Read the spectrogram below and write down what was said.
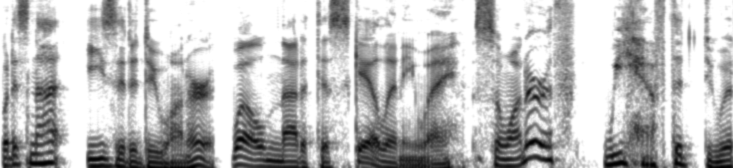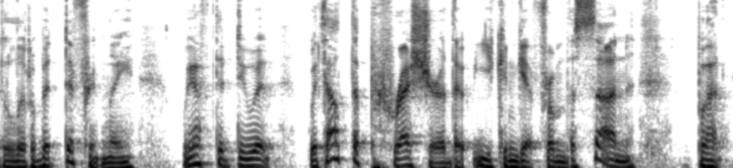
But it's not easy to do on Earth. Well, not at this scale anyway. So on Earth, we have to do it a little bit differently. We have to do it without the pressure that you can get from the sun, but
